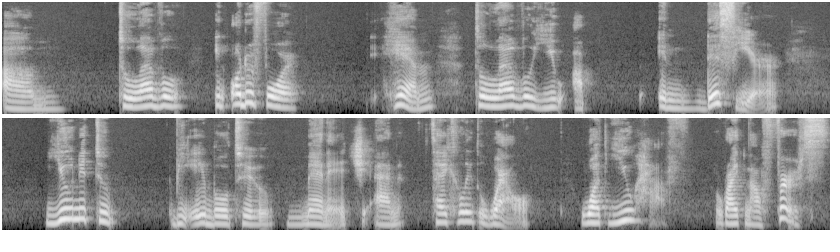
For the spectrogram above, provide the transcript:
um, to level in order for him to level you up in this year, you need to be able to manage and tackle it well what you have right now first.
